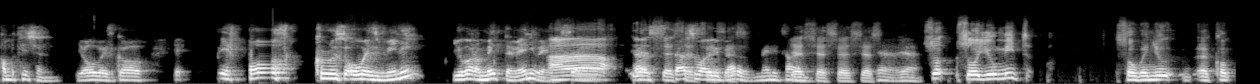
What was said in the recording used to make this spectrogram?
competition. You always go if both crews always winning, you're gonna meet them anyway. Ah, so that's, yes, yes, that's yes, why yes, we yes. many times. Yes, yes, yes, yes. Yeah, yeah. So so you meet. So when you uh, com-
